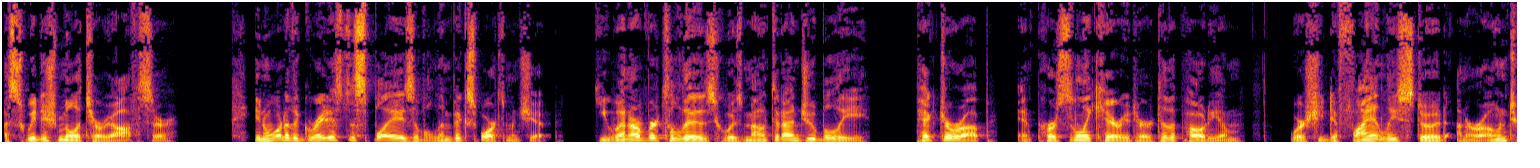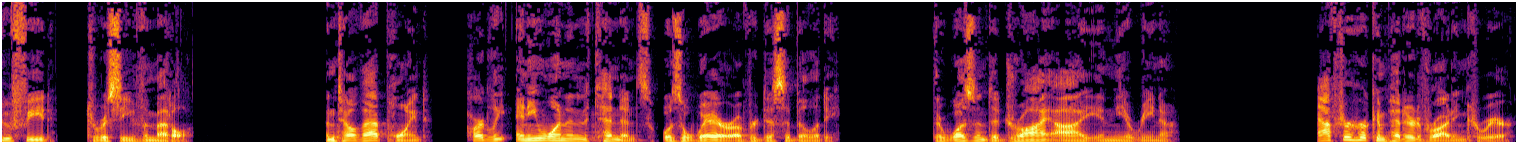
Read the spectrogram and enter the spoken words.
a Swedish military officer. In one of the greatest displays of Olympic sportsmanship, he went over to Lis, who was mounted on Jubilee, picked her up, and personally carried her to the podium, where she defiantly stood on her own two feet to receive the medal. Until that point, hardly anyone in attendance was aware of her disability. There wasn't a dry eye in the arena. After her competitive riding career,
